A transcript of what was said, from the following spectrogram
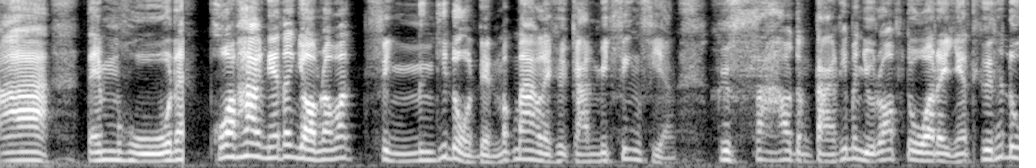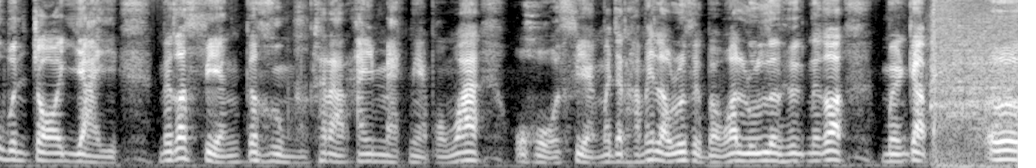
ตาเต็มหูนะ เพราะว่าภาคนี้ต้องยอมรับว่าสิ่งหนึ่งที่โดดเด่นมากๆเลยคือการมิกซิ่งเสียง คือซาวด์ต่างๆ ที่มันอยู่รอบตัวอะไรอย่างเงี้ยคือถ้าดูบนจอใหญ่ แล้วก็เสียงกระหึ่มขนาด iMac เนี่ยผมว่าโอ้โห เสียงมันจะทำให้เรารู้สึกแบบว่าลุ้นระทึกแล้วก็เหมือนกับเออ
